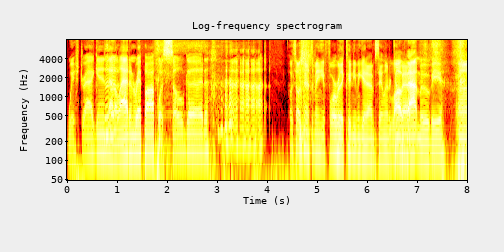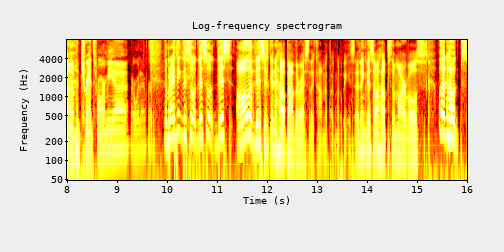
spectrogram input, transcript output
Wish Dragon, No, that no. Aladdin ripoff was so good. Hotel Transylvania four, where they couldn't even get Adam Sandler to come Love back. that movie. Um, Transformia or whatever. no, but I think this will this will this all of this is going to help out the rest of the comic book movies. I think this all helps the Marvels. Well, it helps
